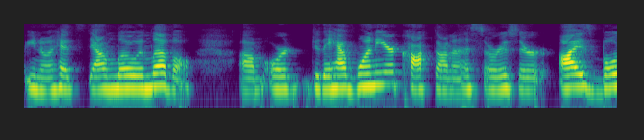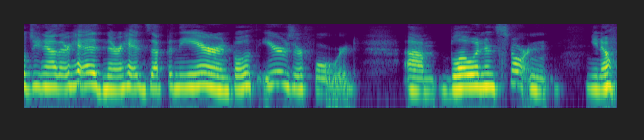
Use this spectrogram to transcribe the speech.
You know, heads down low and level. Um, or do they have one ear cocked on us? Or is their eyes bulging out of their head and their head's up in the air and both ears are forward? Um, blowing and snorting. You know,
